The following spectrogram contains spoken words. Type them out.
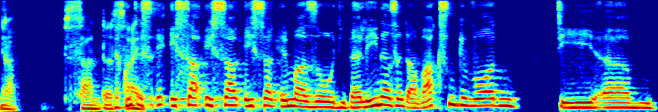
ja, Interessant, das ja, gut, ich, ich, sag, ich, sag, ich sag immer so, die Berliner sind erwachsen geworden, die, ähm,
